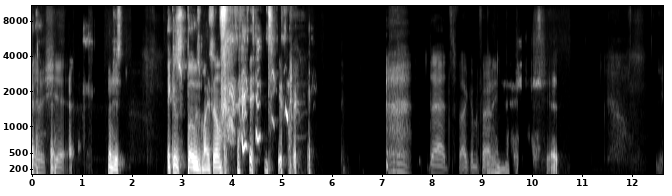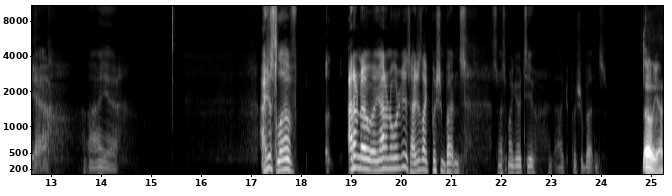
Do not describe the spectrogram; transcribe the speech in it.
Oh shit. And just expose myself to. That's fucking funny. Shit. Yeah. I uh I just love uh, I don't know I don't know what it is. I just like pushing buttons. So that's my go-to. I like to push her buttons. Oh yeah.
